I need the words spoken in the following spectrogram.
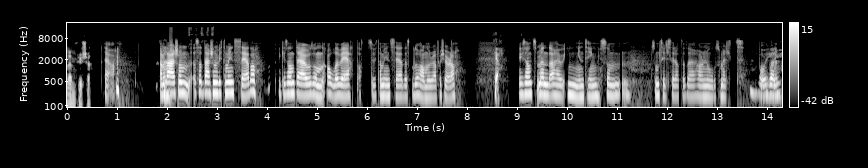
hvem bryr seg? Ja. ja men det er, som, altså, det er som vitamin C, da. Ikke sant? Det er jo sånn Alle vet at vitamin C det skal du ha når du er forkjøla. Ja. Ikke sant? Men det er jo ingenting som, som tilsier at det har noe som helst påvirkning.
